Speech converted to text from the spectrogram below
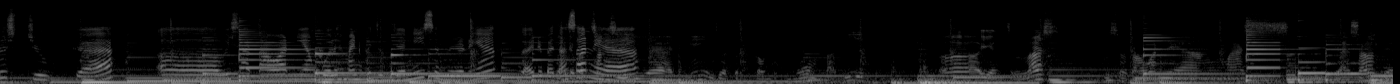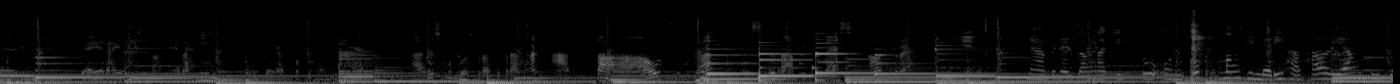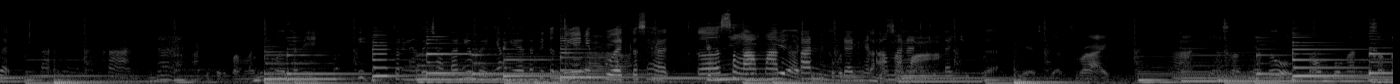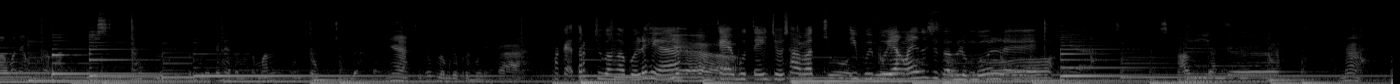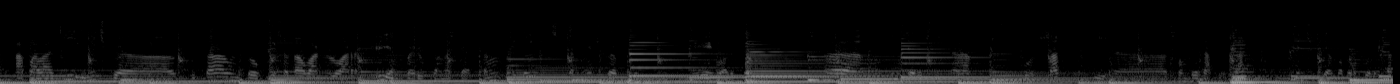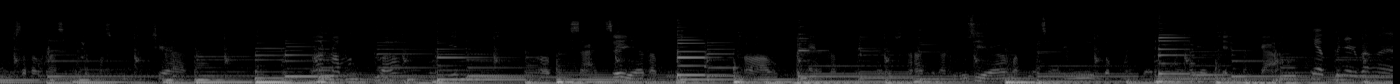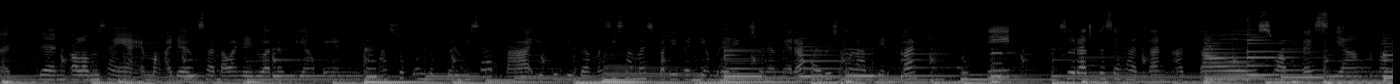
Terus juga eh, wisatawan yang boleh main ke Jogja nih sebenarnya nggak ada batasan Ada ya. sih, ya ini udah terbuka untuk umum. Tapi eh, yang jelas wisatawan yang masih berasal dari daerah yang zona merah nih penyebaran COVID-19 nya harus membawa surat keterangan atau surat hasil rapid test non reaktif Nah bener banget. Itu untuk menghindari hal-hal yang tidak kesehat, iya, keselamatan demi dan keamanan bersama. kita juga. Yes, that's right. Nah, yang selanjutnya tuh rombongan wisatawan yang menggunakan bis itu belum diperbolehkan ya teman-teman untuk jumlah banyak itu belum diperbolehkan. Pakai truk juga nggak boleh ya. Iya. Kayak Bu Tejo sahabat ibu-ibu iya, yang lain itu juga belum boleh. Wisatawan dari luar negeri yang pengen masuk untuk berwisata, itu juga masih sama seperti tadi yang berada di zona merah harus melampirkan bukti surat kesehatan atau swab test yang non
